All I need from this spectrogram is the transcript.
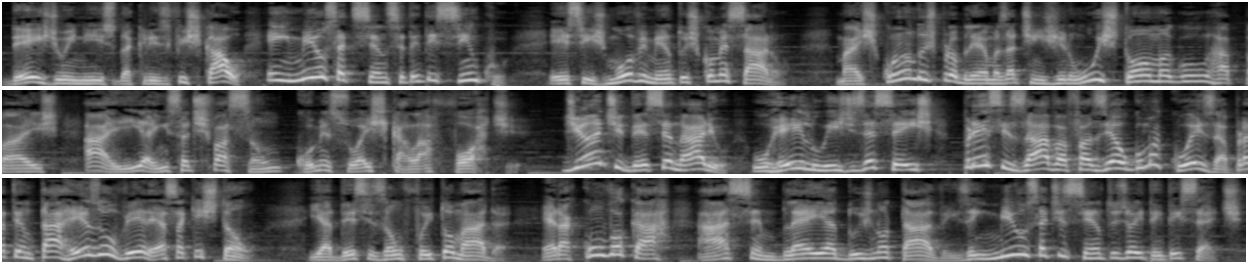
Desde o início da crise fiscal, em 1775, esses movimentos começaram. Mas quando os problemas atingiram o estômago, rapaz, aí a insatisfação começou a escalar forte. Diante desse cenário, o rei Luís XVI precisava fazer alguma coisa para tentar resolver essa questão. E a decisão foi tomada. Era convocar a Assembleia dos Notáveis em 1787,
